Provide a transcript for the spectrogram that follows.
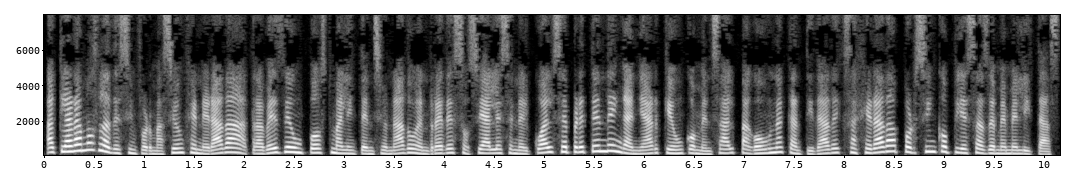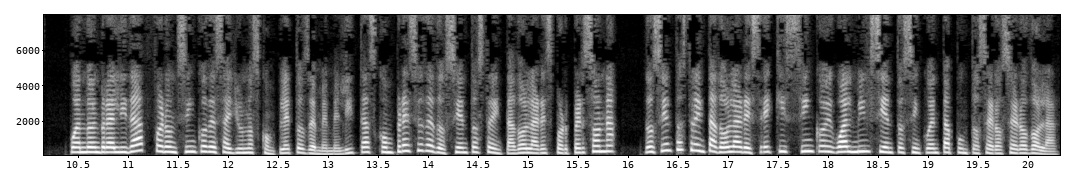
Aclaramos la desinformación generada a través de un post malintencionado en redes sociales en el cual se pretende engañar que un comensal pagó una cantidad exagerada por cinco piezas de memelitas, cuando en realidad fueron cinco desayunos completos de memelitas con precio de 230 dólares por persona, 230 dólares x5 igual 1150.00 dólar.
